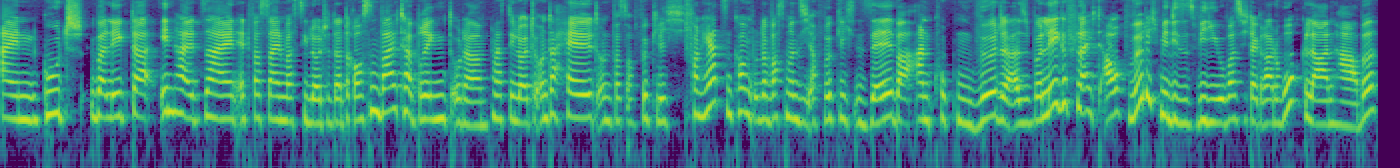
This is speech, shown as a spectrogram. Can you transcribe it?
ein gut überlegter Inhalt sein, etwas sein, was die Leute da draußen weiterbringt oder was die Leute unterhält und was auch wirklich von Herzen kommt oder was man sich auch wirklich selber angucken würde. Also überlege vielleicht auch, würde ich mir dieses Video, was ich da gerade hochgeladen habe,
